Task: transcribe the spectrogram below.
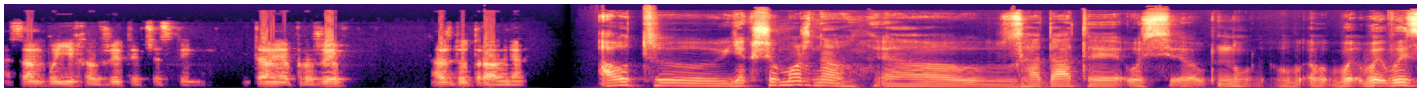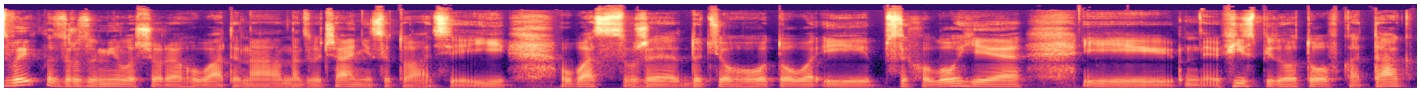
а сам поїхав жити в частину. І там я прожив аж до травня. А от е, якщо можна е, згадати, ось е, ну ви, ви звикли зрозуміло, що реагувати на надзвичайні ситуації, і у вас вже до цього готова і психологія, і фізпідготовка, так?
